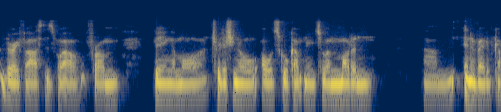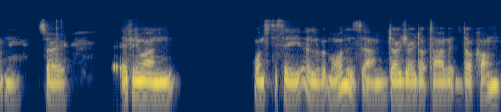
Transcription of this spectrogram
very fast as well from being a more traditional old school company to a modern um, innovative company. So if anyone wants to see a little bit more, there's um, dojo.target.com.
